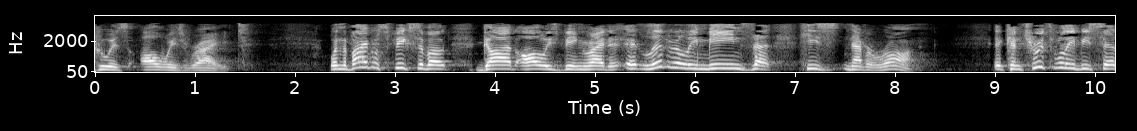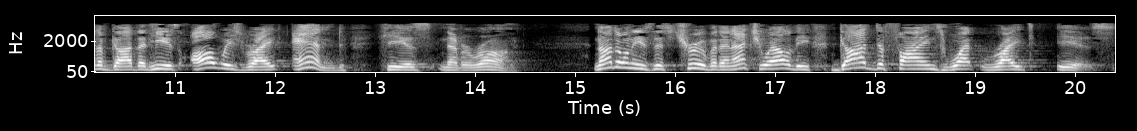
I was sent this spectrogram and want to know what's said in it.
who is always right. When the Bible speaks about God always being right, it, it literally means that He's never wrong. It can truthfully be said of God that He is always right and He is never wrong. Not only is this true, but in actuality, God defines what right is.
